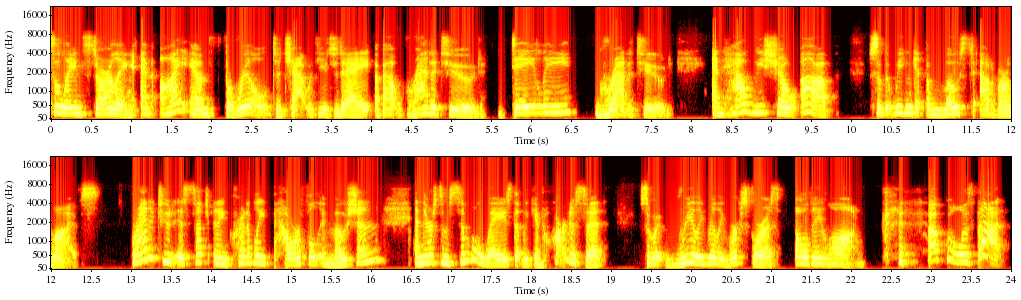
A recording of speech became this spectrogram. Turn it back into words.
It's Elaine Starling, and I am thrilled to chat with you today about gratitude, daily gratitude, and how we show up so that we can get the most out of our lives. Gratitude is such an incredibly powerful emotion, and there are some simple ways that we can harness it so it really, really works for us all day long. How cool is that?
